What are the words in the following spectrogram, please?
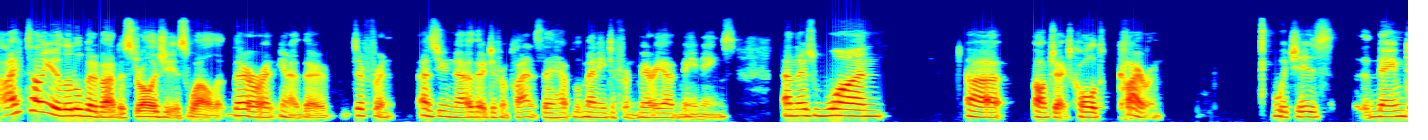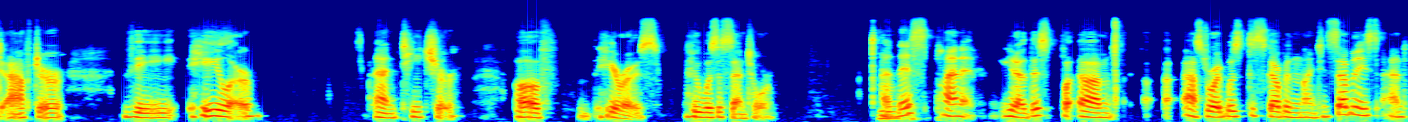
I tell you a little bit about astrology as well. That there are you know there are different, as you know, there are different planets. They have many different myriad meanings, and there's one uh, object called Chiron, which is named after the healer and teacher of heroes who was a centaur. Mm. And this planet, you know, this um, asteroid was discovered in the 1970s, and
